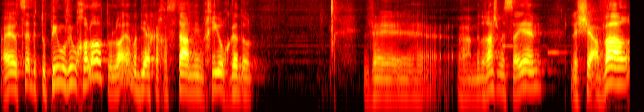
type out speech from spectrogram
היה יוצא בתופים ובמחולות, הוא לא היה מגיע ככה סתם עם חיוך גדול. והמדרש מסיים, לשעבר,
